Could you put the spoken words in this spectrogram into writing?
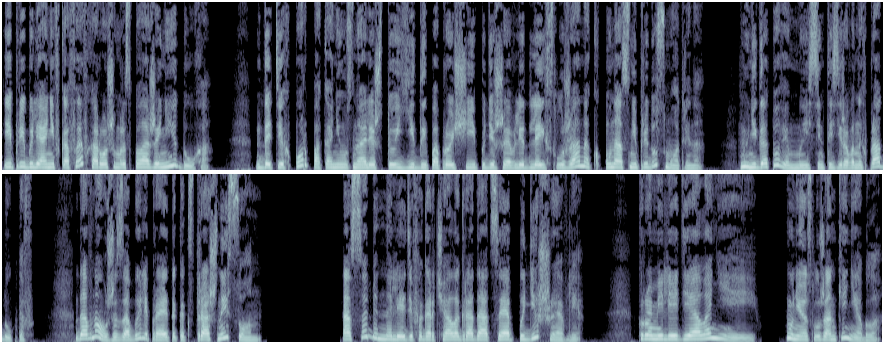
и прибыли они в кафе в хорошем расположении духа. До тех пор, пока не узнали, что еды попроще и подешевле для их служанок у нас не предусмотрено. Ну не готовим мы из синтезированных продуктов. Давно уже забыли про это как страшный сон. Особенно леди огорчала градация подешевле. Кроме леди Аланеи. У нее служанки не было.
